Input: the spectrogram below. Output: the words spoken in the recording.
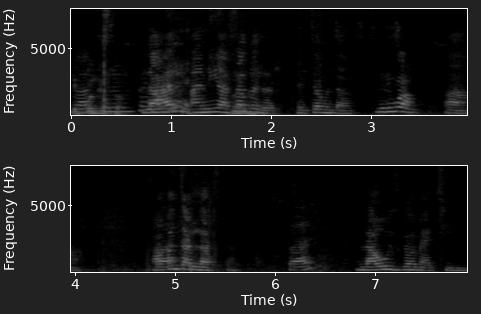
लाल आणि असा कलर ह्याच्यामधला. हिरवा. हा. हा पण चालला असता. काय? ब्लाऊज ग मॅचिंग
